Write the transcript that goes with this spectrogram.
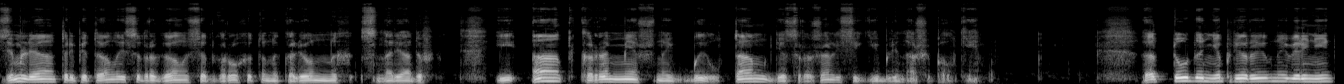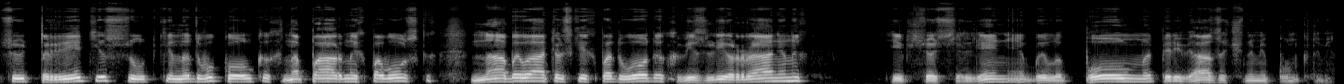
Земля трепетала и содрогалась от грохота накаленных снарядов. И ад кромешный был там, где сражались и гибли наши полки. Оттуда непрерывной вереницей третьи сутки на двуколках, на парных повозках, на обывательских подводах везли раненых, и все селение было полно перевязочными пунктами.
